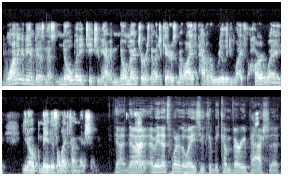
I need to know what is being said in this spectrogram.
wanting to be in business, nobody teaching me, having no mentors, no educators in my life, and having to really do life the hard way, you know, made this a lifetime mission. Yeah, no, I mean that's one of the ways you can become very passionate,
